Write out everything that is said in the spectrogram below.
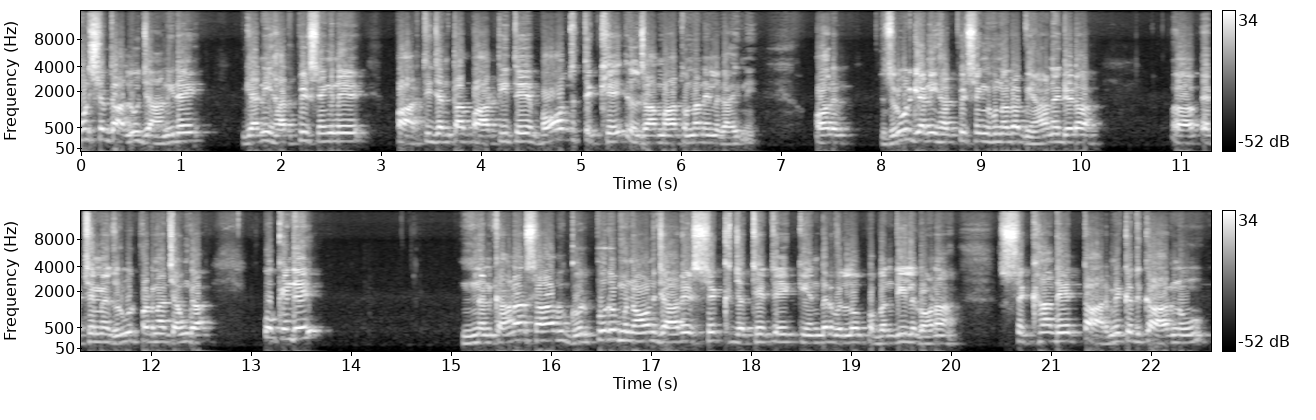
ਹੁਣ ਸ਼ਰਧਾਲੂ ਜਾ ਨਹੀਂ ਰਹੇ। ਗਿਆਨੀ ਹਰਪ੍ਰੀਤ ਸਿੰਘ ਨੇ ਭਾਰਤੀ ਜਨਤਾ ਪਾਰਟੀ ਤੇ ਬਹੁਤ ਤਿੱਖੇ ਇਲਜ਼ਾਮਾਤ ਉਹਨਾਂ ਨੇ ਲਗਾਏ ਨੇ। ਔਰ ਜ਼ਰੂਰ ਗਿਆਨੀ ਹਰਪ੍ਰੀਤ ਸਿੰਘ ਉਹਨਾਂ ਦਾ ਬਿਆਨ ਹੈ ਜਿਹੜਾ ਅਹ, ਇੱਥੇ ਮੈਂ ਜ਼ਰੂਰ ਪੜ੍ਹਨਾ ਚਾਹੂੰਗਾ। ਉਹ ਕਹਿੰਦੇ ਨਨਕਾਣਾ ਸਾਹਿਬ ਗੁਰਪੁਰਬ ਮਨਾਉਣ ਜਾ ਰਹੇ ਸਿੱਖ ਜਥੇ ਤੇ ਕੇਂਦਰ ਵੱਲੋਂ ਪਾਬੰਦੀ ਲਗਾਉਣਾ ਸਿੱਖਾਂ ਦੇ ਧਾਰਮਿਕ ਅਧਿਕਾਰ ਨੂੰ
